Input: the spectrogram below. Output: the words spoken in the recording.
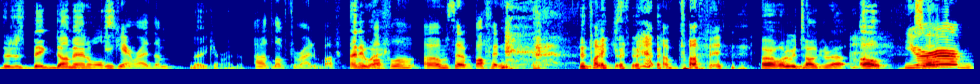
They're just big dumb animals. You can't ride them. No, you can't ride them. I would love to ride a buff. Anyway. a buffalo. Oh, I almost said a buffin. Bice. A buffin. All right, what are we talking about? Oh, Your so-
